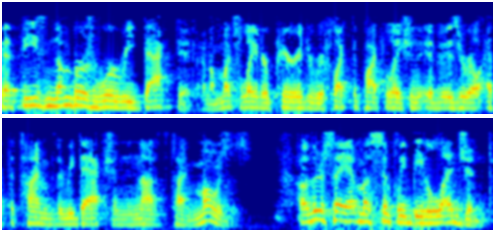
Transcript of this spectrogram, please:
that these numbers were redacted in a much later period to reflect the population of Israel at the time of the redaction and not at the time of Moses. Others say it must simply be legend,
